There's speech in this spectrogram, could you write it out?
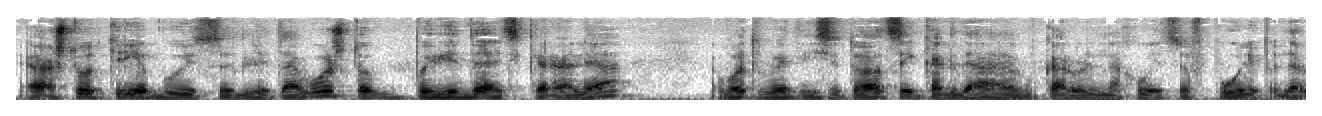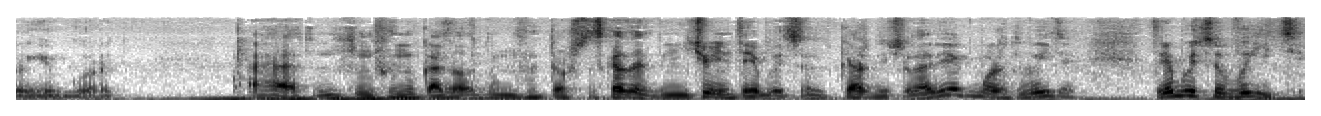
Э, что требуется для того, чтобы повидать короля вот в этой ситуации, когда король находится в поле по дороге в город? А, ну, казалось бы, то, что сказали, ничего не требуется. Каждый человек может выйти. Требуется выйти.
